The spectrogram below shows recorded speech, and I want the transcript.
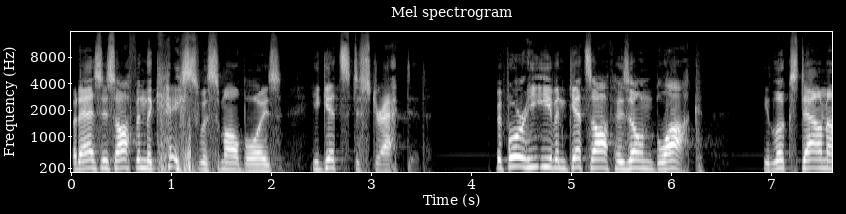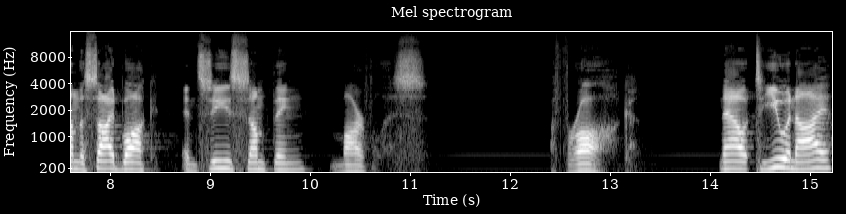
But as is often the case with small boys, he gets distracted. Before he even gets off his own block, he looks down on the sidewalk and sees something marvelous a frog. Now, to you and I,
